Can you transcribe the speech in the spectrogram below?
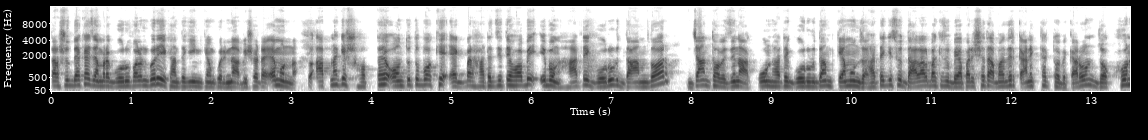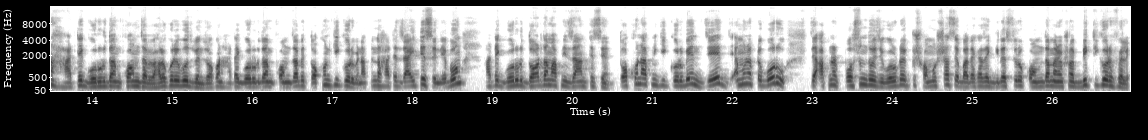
তারা শুধু দেখায় যে, আমরা গরু পালন করি, এখান থেকে ইনকাম করি। না, বিষয়টা এমন না। তো আপনাকে সপ্তাহে অন্তত পক্ষে একবার হাটে যেতে হবে এবং হাটে গরুর দাম দর জানতে হবে যে না, কোন হাটে গরুর দাম কেমন যায়? হাটে কিছু দালাল বা কিছু ব্যাপারের সাথে আমাদের কানেক্ট থাকতে হবে। কারণ যখন হাটে গরুর দাম কম যাবে, ভালো করে বুঝবেন, যখন হাটে গরুর দাম কম যাবে, তখন কি করবেন? আপনি তো হাটে যাইতেছেন এবং হাটে গরুর দরদাম আপনি জানতেছেন। তখন আপনি কি করবেন যে, এমন একটা গরু যে আপনার পছন্দ হয়েছে, গরুটা একটু সমস্যা আছে বা দেখা যায় গৃহস্থেরও কম দামে অনেক সময় বিক্রি করে ফেলে।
